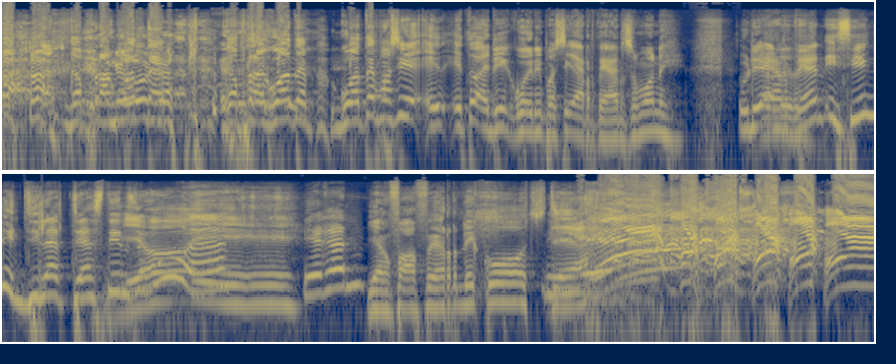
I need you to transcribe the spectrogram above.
Gak pernah gua tap. Gak pernah gua tap. Gua tap pasti itu adik gua ini pasti RT-an semua nih. Udah RTN isinya ngejilat Justin semua. Ya kan? Yang Valverde coach ya.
